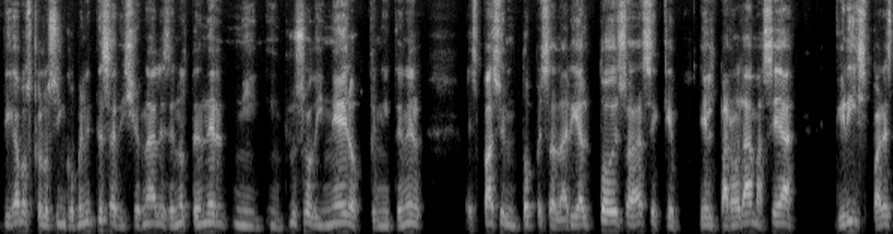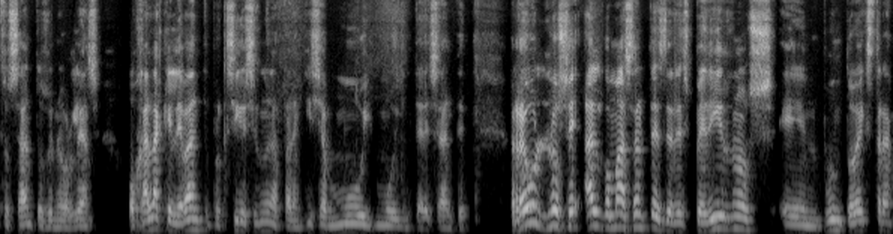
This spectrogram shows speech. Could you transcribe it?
digamos, con los inconvenientes adicionales de no tener ni incluso dinero, ni tener espacio en tope salarial, todo eso hace que el panorama sea gris para estos Santos de Nueva Orleans. Ojalá que levante porque sigue siendo una franquicia muy, muy interesante. Raúl, no sé, algo más antes de despedirnos en punto extra.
